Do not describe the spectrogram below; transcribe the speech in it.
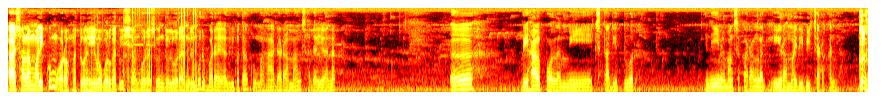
Assalamualaikum warahmatullahi wabarakatuh. Sampurasun dulur anu lembur baraya di kota kumaha daramang sadayana. Eh perihal polemik study tour. Ini memang sekarang lagi ramai dibicarakannya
